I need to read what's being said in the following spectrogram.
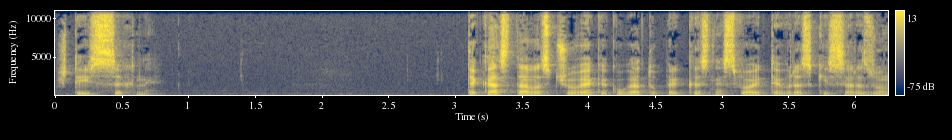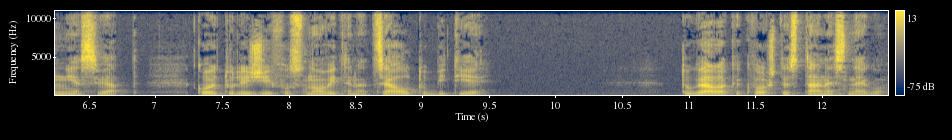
Ще изсъхне. Така става с човека, когато прекъсне своите връзки с разумния свят, който лежи в основите на цялото битие. Тогава какво ще стане с него?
